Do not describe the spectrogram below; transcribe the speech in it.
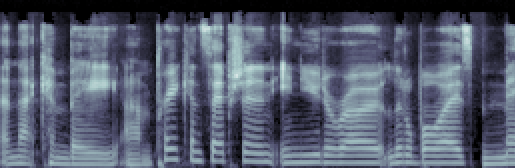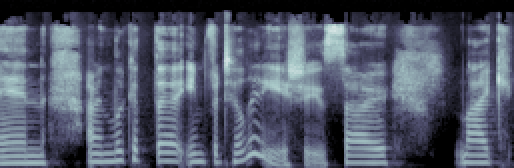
And that can be um, preconception, in utero, little boys, men. I mean, look at the infertility issues. So, like,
